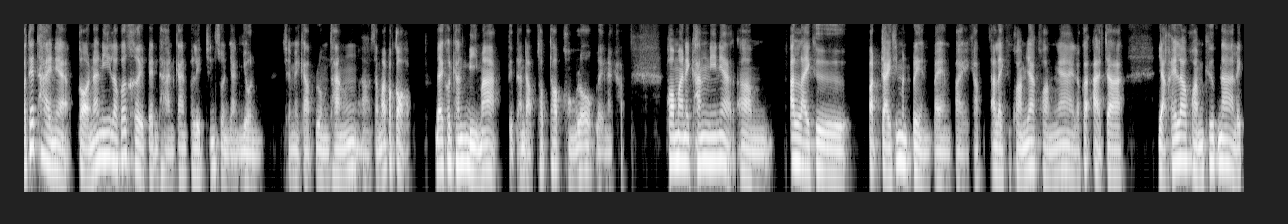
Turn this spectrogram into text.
ระเทศไทยเนี่ยก่อนหน้านี้เราก็เคยเป็นฐานการผลิตชิ้นส่วนยานยนต์ใช่ไหมครับรวมทั้งสามารถประกอบได้ค่อนข้างดีมาก ติดอันดับท็อปๆของโลกเลยนะครับ พอมาในครั้งนี้เนี่ยอะไรคือ ปัจจัยที่มันเปลี่ยนแปลงไปครับ อะไรคือความยากความง่าย แล้วก็อาจจะอยากให้เล่าความคืบหน้าเล็ก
